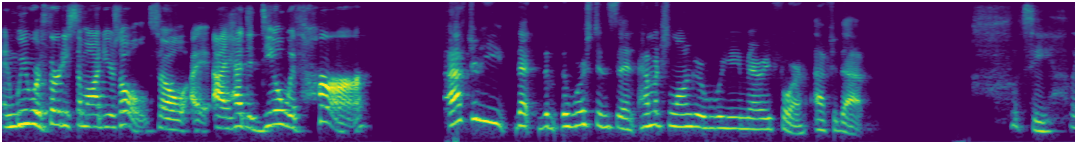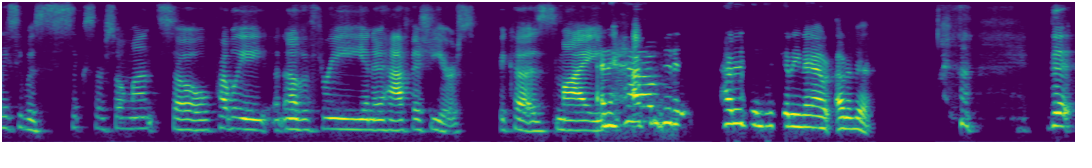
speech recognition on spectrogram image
and we were 30 some odd years old. So I, I had to deal with her. After he that the, the worst incident, how much longer were you married for after that? Let's see, Lacey was six or so months. So probably another three and a half ish years because my And how did it how did you up getting out out of it? the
